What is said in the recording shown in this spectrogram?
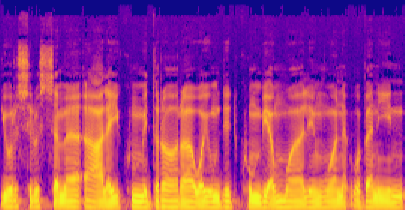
يرسل السماء عليكم مدرارا ويمددكم بأموال وبنين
